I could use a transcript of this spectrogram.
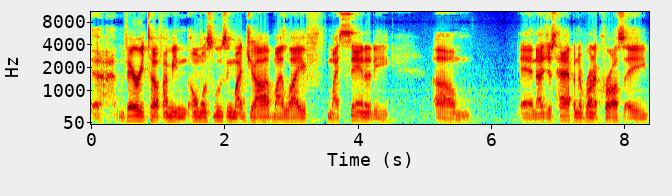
uh, very tough, I mean almost losing my job, my life, my sanity. Um, and I just happened to run across a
